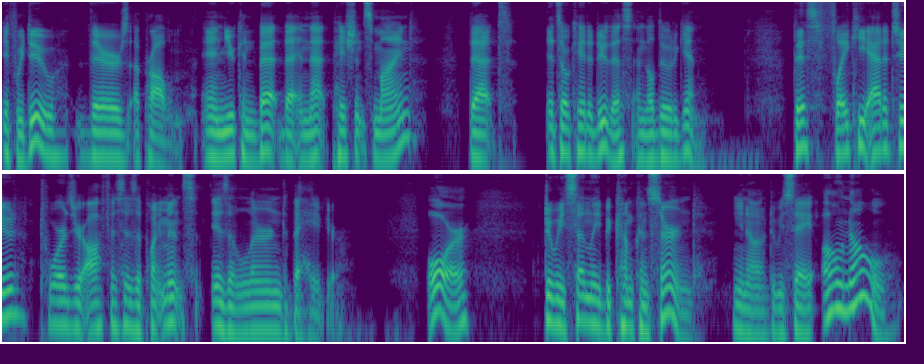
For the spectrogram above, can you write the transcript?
If we do, there's a problem. And you can bet that in that patient's mind that it's okay to do this and they'll do it again. This flaky attitude towards your office's appointments is a learned behavior. Or do we suddenly become concerned? You know, do we say, "Oh no,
